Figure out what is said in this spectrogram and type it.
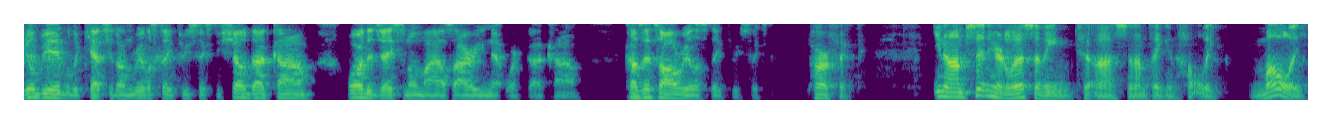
you'll be able to catch it on real-estate360show.com or the Jason O. Miles RE network.com because it's all real estate 360. Perfect. You know, I'm sitting here listening to us and I'm thinking, holy moly,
